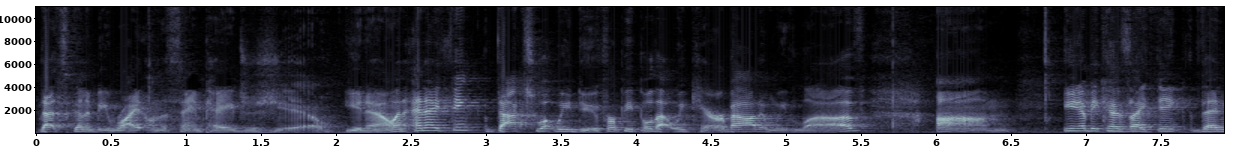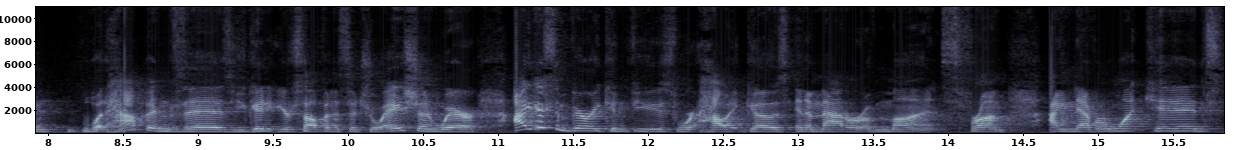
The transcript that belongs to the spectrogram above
that's going to be right on the same page as you, you know, and, and I think that's what we do for people that we care about and we love. Um, you know, because I think then what happens is you get yourself in a situation where I just am very confused where, how it goes in a matter of months from I never want kids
